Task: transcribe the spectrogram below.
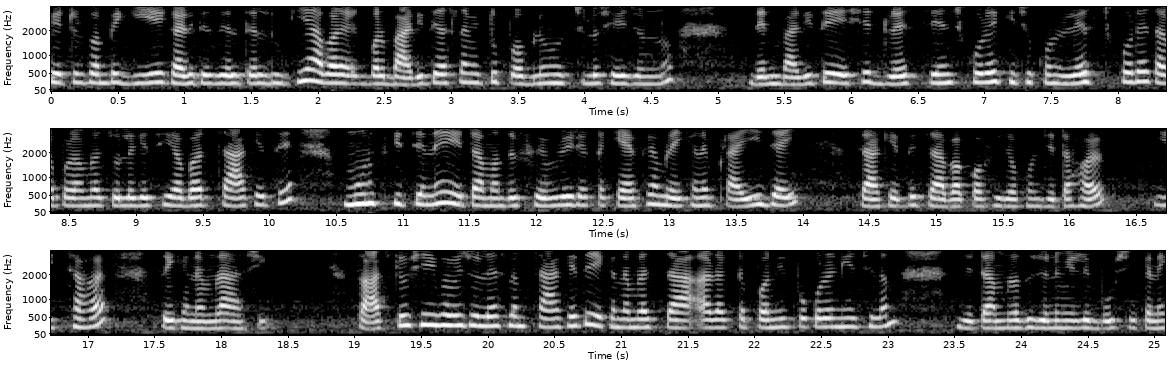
পেট্রোল পাম্পে গিয়ে গাড়িতে তেল টেল ঢুকিয়ে আবার একবার বাড়িতে আসলাম, একটু প্রবলেম হচ্ছিল সেই জন্য। দেন বাড়িতে এসে ড্রেস চেঞ্জ করে কিছুক্ষণ রেস্ট করে তারপর আমরা চলে গেছি আবার চা খেতে। মুনস কিচেনে এটা আমাদের ফেভারিট একটা ক্যাফে আমরা এখানে প্রায়ই যাই। চা খেতে, চা বা কফি যখন যেটা হয়, ইচ্ছা হয়, তো এখানে আমরা আসি। তো আজকেও সেইভাবে চলে আসলাম চা খেতে। এখানে আমরা চা আর একটা পনির পকোড়া নিয়েছিলাম, যেটা আমরা দুজনে মিলে বসে এখানে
